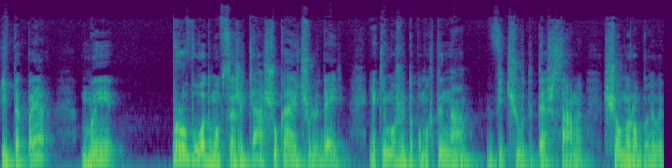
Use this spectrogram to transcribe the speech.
І тепер ми проводимо все життя, шукаючи людей, які можуть допомогти нам відчути те ж саме, що ми робили,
